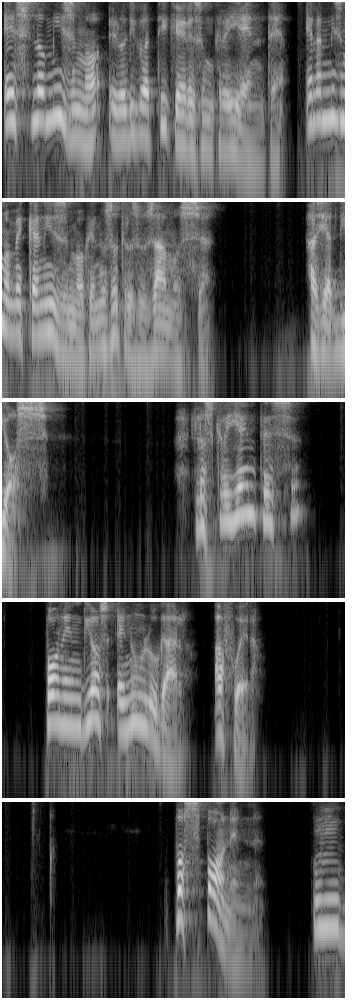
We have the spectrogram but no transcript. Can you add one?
Es lo mismo, y lo digo a ti que eres un creyente, el mismo mecanismo que nosotros usamos hacia Dios. Los creyentes ponen Dios en un lugar afuera. Posponen. Un,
